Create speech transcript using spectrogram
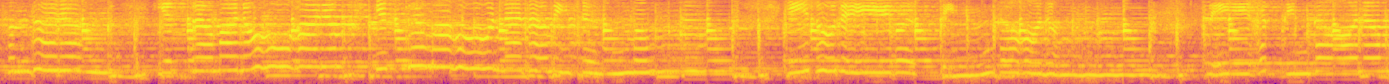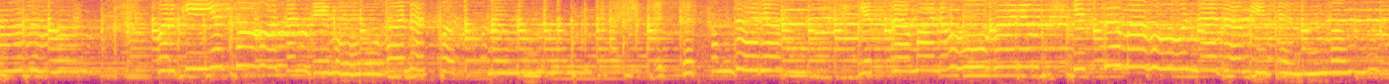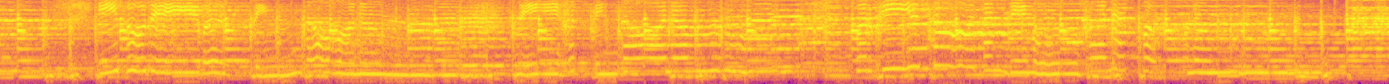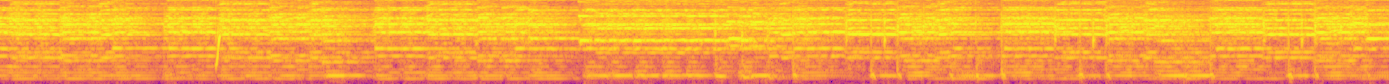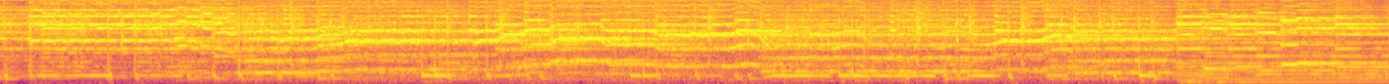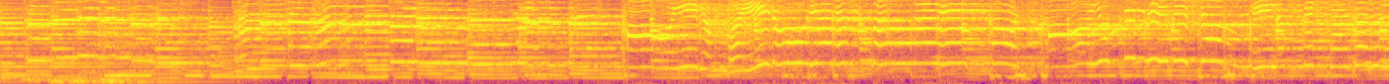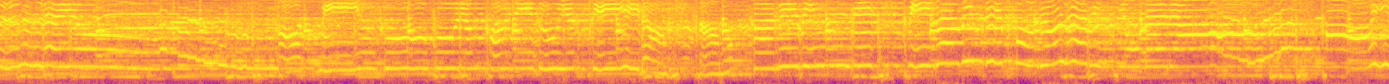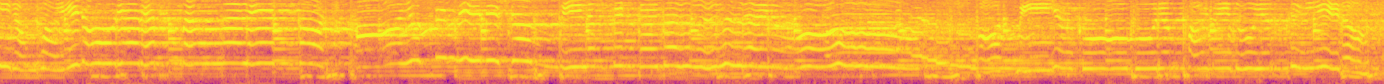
സുന്ദരം എത്ര സ്നേഹത്തിൻ ദാനം മോ സ്വപ്നം എത്ര സുന്ദരം എത്ര മനോഹരം എത്ര മഹോന്നതം ജന്മം. ഇതു ദൈവത്തിൻ ദാനം സ്നേഹത്തിൻ ദാനം. സ്വർഗീയതാതന്റെ മോഹന സ്വപ്നം.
